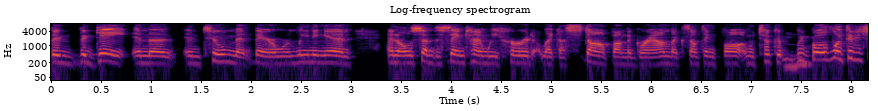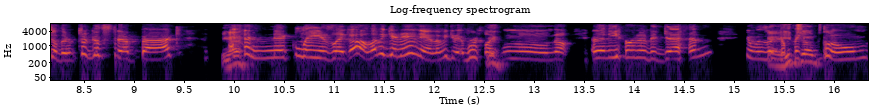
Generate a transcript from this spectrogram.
the, the gate in the entombment there we're leaning in and all of a sudden at the same time we heard like a stomp on the ground like something fall and we took a we Mhm. both looked at each other took a step back Yeah. and nick lee is like oh let me get in there let me get we're like oh no and then he heard it again. It was like Yeah, a he big jumped- boom.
